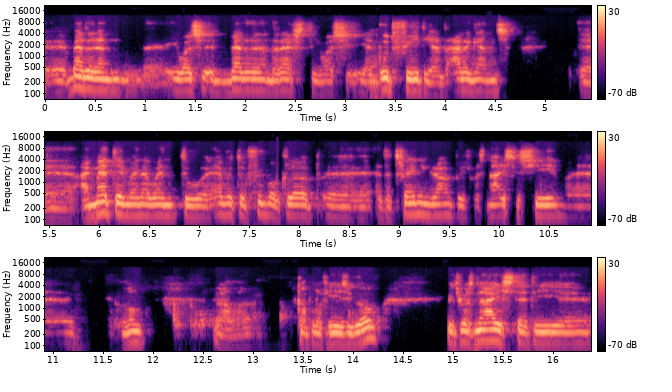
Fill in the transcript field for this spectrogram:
uh, better than uh, he was better than the rest. He was he had good feet. He had arrogance. Uh, I met him when I went to Everton Football Club uh, at the training ground, which was nice to see him uh, long, well, a couple of years ago, which was nice that he,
